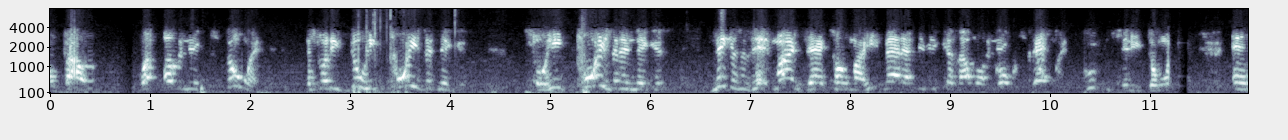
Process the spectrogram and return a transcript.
about what other niggas doing. That's what he do. He poison niggas. So he poisoning niggas. Niggas is hitting my jack talking about he mad at me because I want to go with that like goofy shit he doing. And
